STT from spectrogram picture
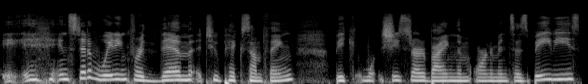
instead of waiting for them to pick something, she started buying them ornaments as babies.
